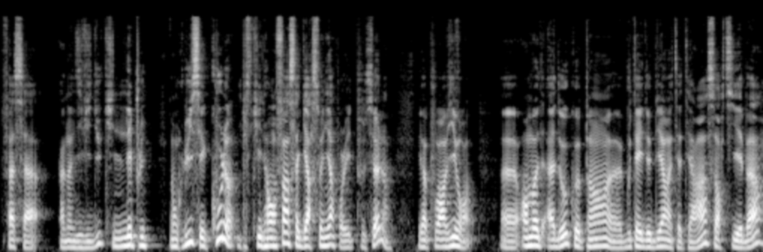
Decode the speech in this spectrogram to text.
face à un individu qui ne l'est plus. Donc lui, c'est cool, parce qu'il a enfin sa garçonnière pour lui être tout seul. Il va pouvoir vivre euh, en mode ado, copain, euh, bouteille de bière, etc., sortie et bar.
